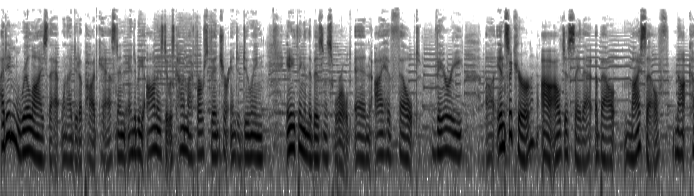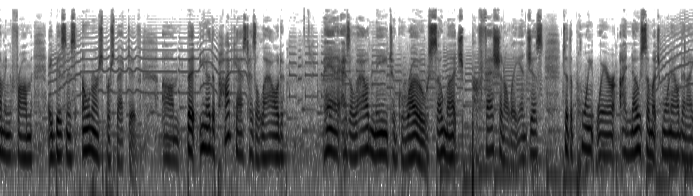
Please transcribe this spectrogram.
I didn't realize that when I did a podcast. And, and to be honest, it was kind of my first venture into doing anything in the business world. And I have felt very uh, insecure, uh, I'll just say that, about myself, not coming from a business owner's perspective. Um, but, you know, the podcast has allowed man, it has allowed me to grow so much professionally and just to the point where I know so much more now than I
